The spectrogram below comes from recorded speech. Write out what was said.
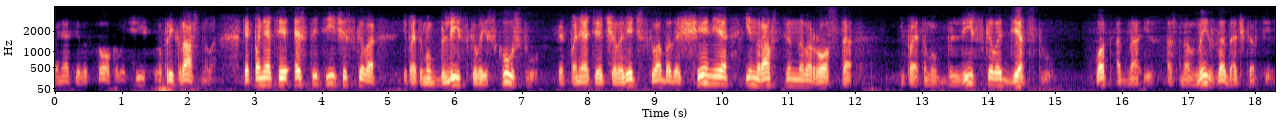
как понятия высокого, чистого, прекрасного, как понятие эстетического и поэтому близкого искусству, как понятие человеческого обогащения и нравственного роста, и поэтому близкого детству. Вот одна из основных задач картины.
